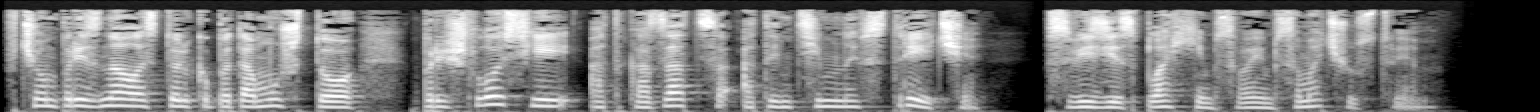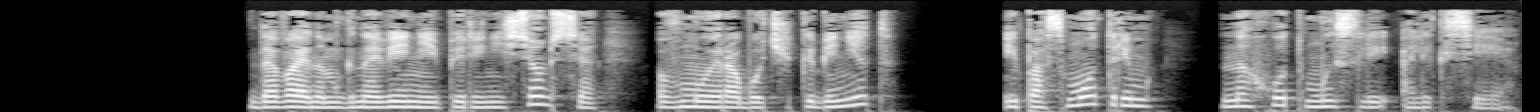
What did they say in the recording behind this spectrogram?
в чем призналась только потому, что пришлось ей отказаться от интимной встречи в связи с плохим своим самочувствием. Давай на мгновение перенесемся в мой рабочий кабинет и посмотрим на ход мыслей Алексея.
